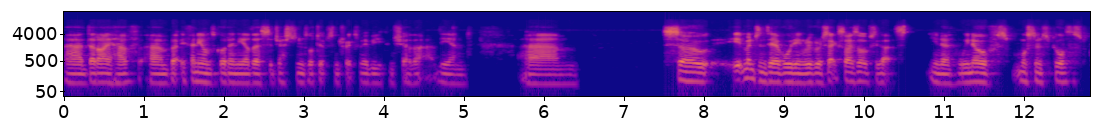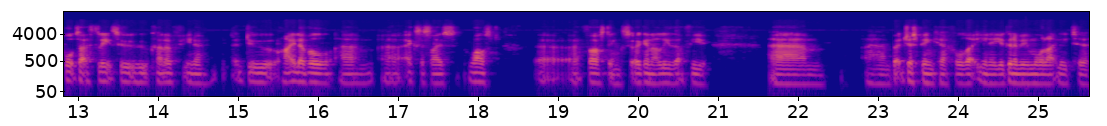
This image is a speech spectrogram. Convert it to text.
uh, that I have. Um, but if anyone's got any other suggestions or tips and tricks, maybe you can share that at the end. Um, so it mentions there avoiding rigorous exercise. Obviously, that's you know we know of Muslim sports, sports athletes who who kind of you know do high level um, uh, exercise whilst uh, uh, fasting. So again, I'll leave that for you. Um, um, but just being careful that you know you're going to be more likely to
